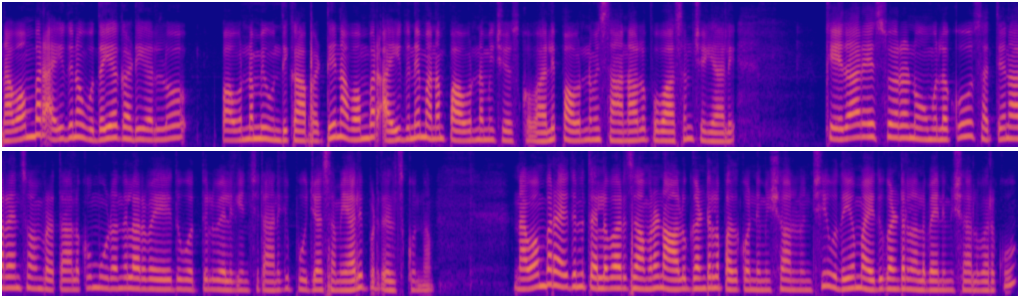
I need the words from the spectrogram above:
నవంబర్ ఐదున ఉదయ గడియల్లో పౌర్ణమి ఉంది కాబట్టి నవంబర్ ఐదునే మనం పౌర్ణమి చేసుకోవాలి. పౌర్ణమి స్నానాలు ఉపవాసం చేయాలి. కేదారేశ్వర నోములకు సత్యనారాయణ స్వామి వ్రతాలకు మూడు వందల అరవై ఐదు ఒత్తులు వెలిగించడానికి పూజా సమయాలు ఇప్పుడు తెలుసుకుందాం. నవంబర్ ఐదున తెల్లవారుజామున నాలుగు గంటల పదకొండు నిమిషాల నుంచి ఉదయం ఐదు గంటల నలభై నిమిషాల వరకు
